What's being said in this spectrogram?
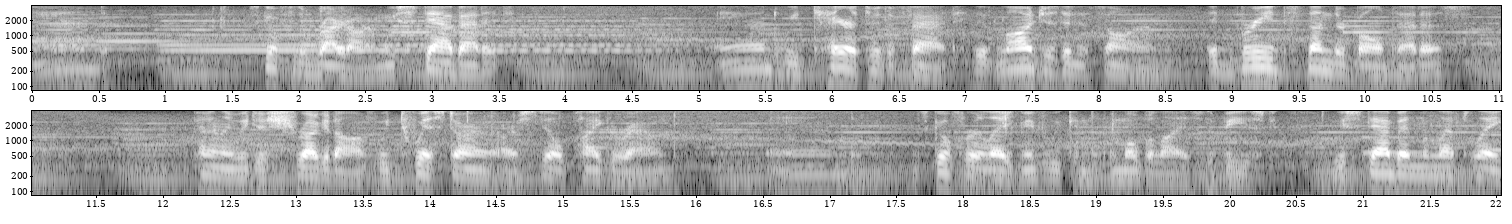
And let's go for the right arm. We stab at it. And we tear through the fat. It lodges in its arm. It breathes Thunderbolt at us. Apparently we just shrug it off. We twist our, our steel pike around. Let's go for a leg. Maybe we can immobilize the beast. We stab it in the left leg,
